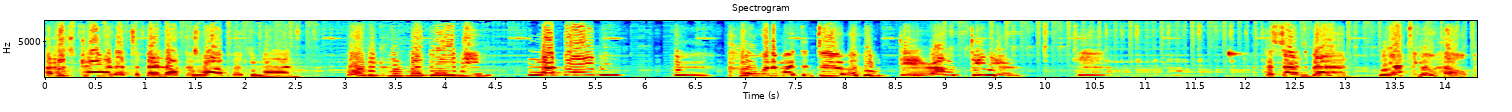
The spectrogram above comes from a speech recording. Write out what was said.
I'm not strong enough to fend off those wild Pokemon. All because my baby. My baby. Oh, what am I to do? Oh dear, oh dear. This sounds bad. We have to go help.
